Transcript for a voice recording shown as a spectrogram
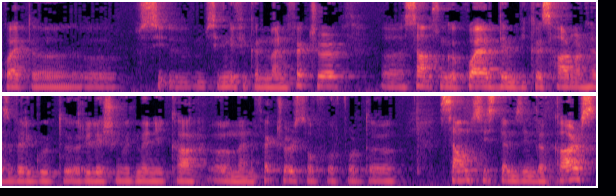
quite a si significant manufacturer. Uh, Samsung acquired them because Harman has a very good uh, relation with many car manufacturers, so for, for the sound systems in the cars,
